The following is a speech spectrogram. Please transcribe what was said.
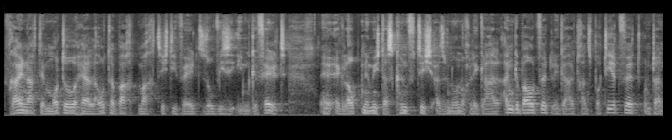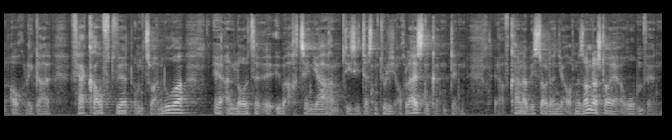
frei nach dem Motto, Herr Lauterbach macht sich die Welt so, wie sie ihm gefällt. Äh, er glaubt nämlich, dass künftig also nur noch legal angebaut wird, legal transportiert wird und dann auch legal verkauft wird, und zwar nur äh, an Leute äh, über 18 Jahren, die sich das natürlich auch leisten können. Denn auf Cannabis soll dann ja auch eine Sondersteuer erhoben werden.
